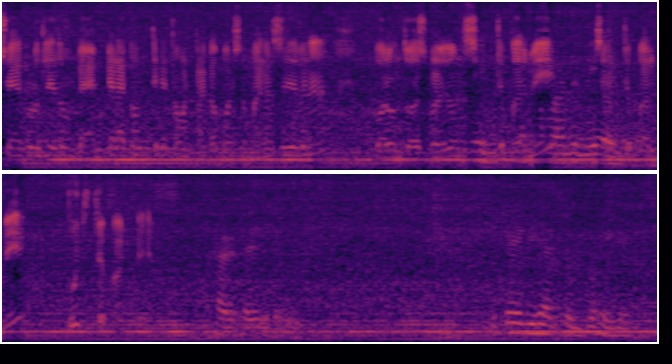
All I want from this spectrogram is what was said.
শেয়ার করে দিলে তোমার ব্যাংকের অ্যাকাউন্ট থেকে তোমার টাকা পয়সা মাইনাস হয়ে যাবে না। বরং দশ বারো জন শিখতে পারবে জানতে পারবে বুঝতে পারবে। এটাই রিহার যোগ্য হয়ে গেছে।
